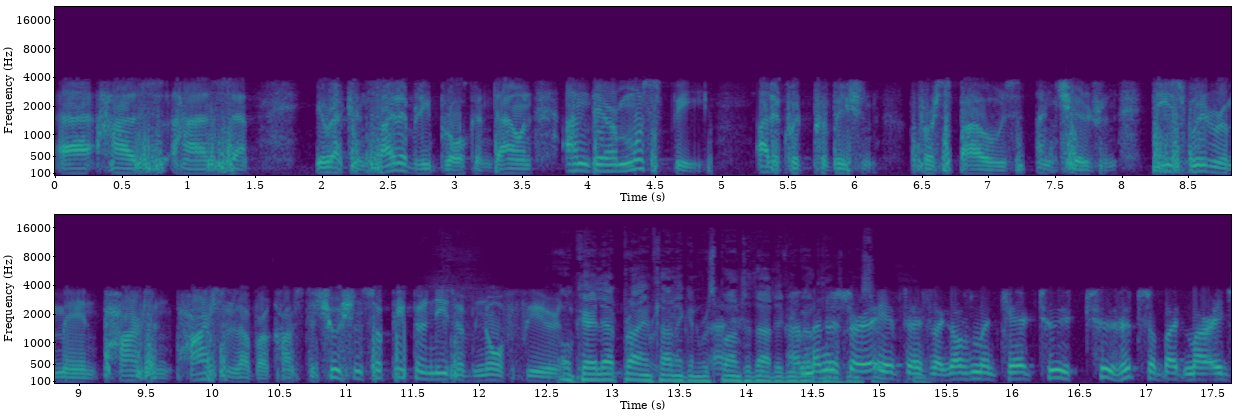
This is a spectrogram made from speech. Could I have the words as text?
uh, has has uh, irreconcilably broken down, and there must be adequate provision for spouse and children. These will remain part and parcel of our constitution, so people need have no fear. Okay, let Brian Flanagan respond to that. If you uh, Minister, if, if the government cared two two hoots about marriage,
